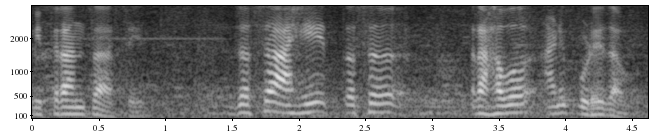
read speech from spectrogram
मित्रांचा असेल जसं आहे तसं राहावं आणि पुढे जावं.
